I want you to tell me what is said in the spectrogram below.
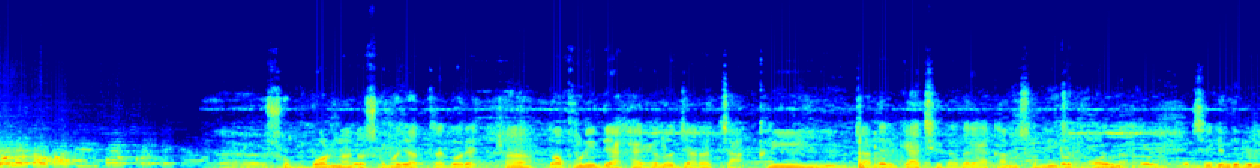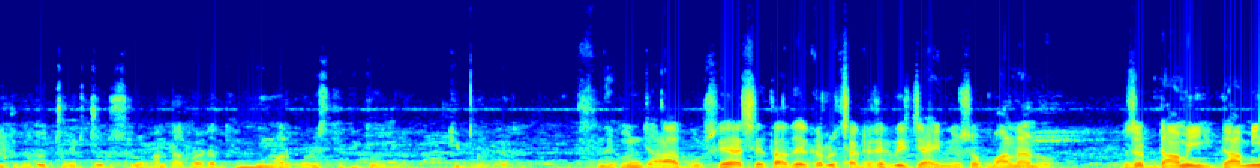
জনতা পার্টির বর্ণাঢ্য শোভাযাত্রা করে তখনই দেখা গেল যারা চাকরি যাদের গেছে তাদের একাংশ নিয়ে যে ধর্ণা সেখান থেকে রীতিমতো চোর চোর স্লোগান তারপর একটা ধুমধুমার পরিস্থিতি তৈরি হয় কি বলবেন? দেখুন যারা বসে আছে তাদের কারও চাকরি টাকরি যায়নি ওসব বানানো। ওসব ডামি ডামি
